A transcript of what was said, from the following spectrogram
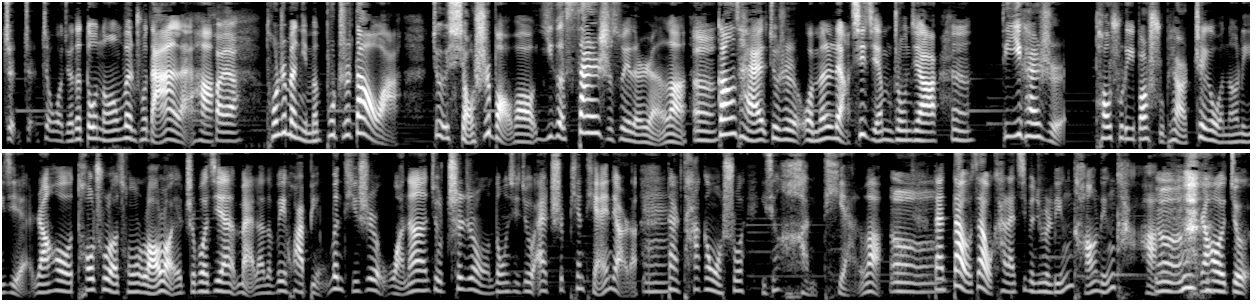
这这这，我觉得都能问出答案来哈。好呀，同志们，你们不知道啊，就小石宝宝一个三十岁的人了，嗯刚才就是我们两期节目中间，嗯第一开始掏出了一包薯片，这个我能理解，然后掏出了从老姥爷直播间买来的威化饼。问题是我呢，就吃这种东西就爱吃偏甜一点的，嗯，但是他跟我说已经很甜了，嗯，但在我在我看来，基本就是零糖零卡哈，嗯，然后就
